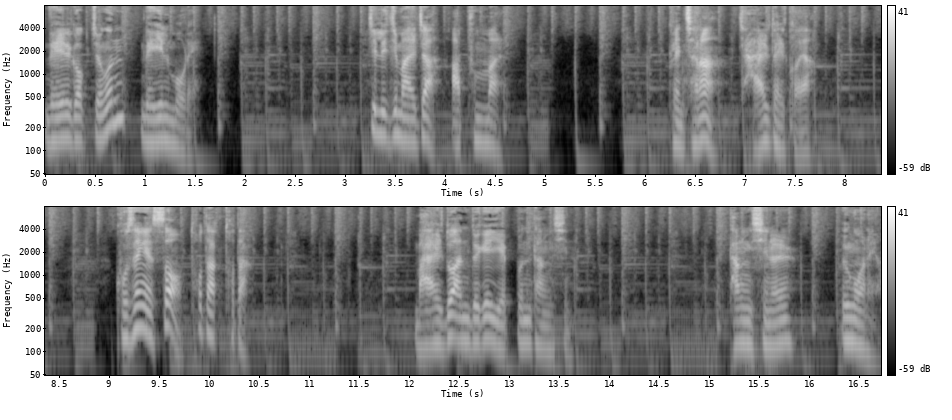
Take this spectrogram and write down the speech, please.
내일 걱정은 내일 모레. 찔리지 말자, 아픈 말. 괜찮아, 잘 될 거야. 고생했어, 토닥토닥. 말도 안 되게 예쁜 당신. 당신을 응원해요.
